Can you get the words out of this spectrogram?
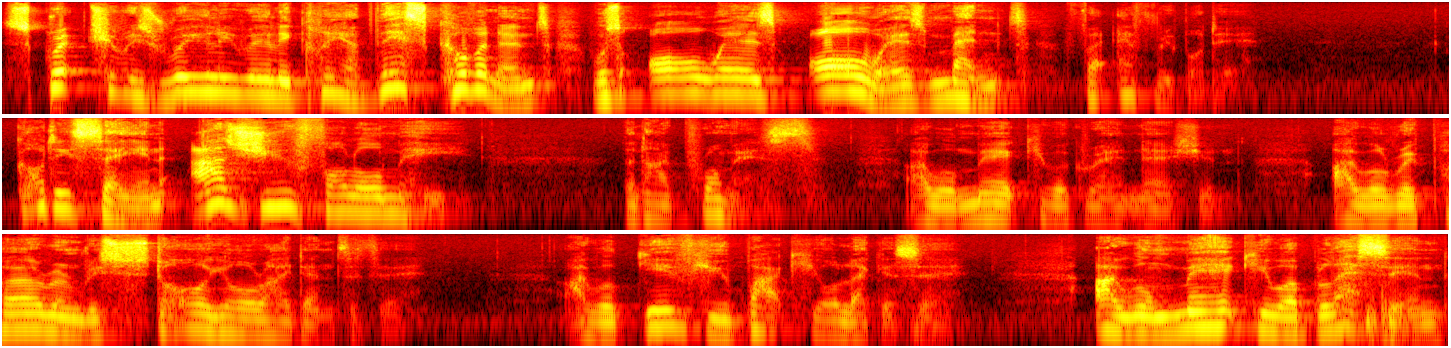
Scripture is really, really clear. This covenant was always, always meant for everybody. God is saying, as you follow me, then I promise I will make you a great nation. I will repair and restore your identity. I will give you back your legacy. I will make you a blessing,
